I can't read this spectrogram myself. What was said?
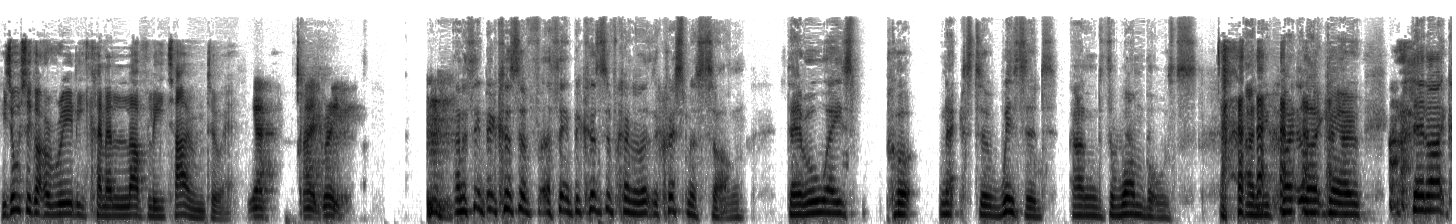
He's also got a really kind of lovely tone to it. Yeah, I agree. And I think because of I think because of kind of like the Christmas song, they're always put next to Wizzard and the Wombles, and you kind of like go, they're like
